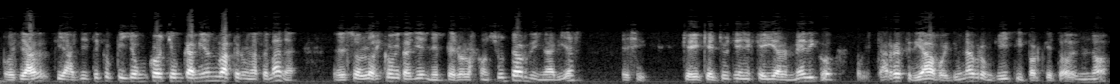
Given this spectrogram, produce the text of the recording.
Pues ya, si a ti te pilla un coche, un camión, va a esperar una semana. Eso es lógico que te atienden, pero las consultas ordinarias, es decir, que, que tú tienes que ir al médico porque estás resfriado, porque tiene una bronquitis, porque todo, no,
